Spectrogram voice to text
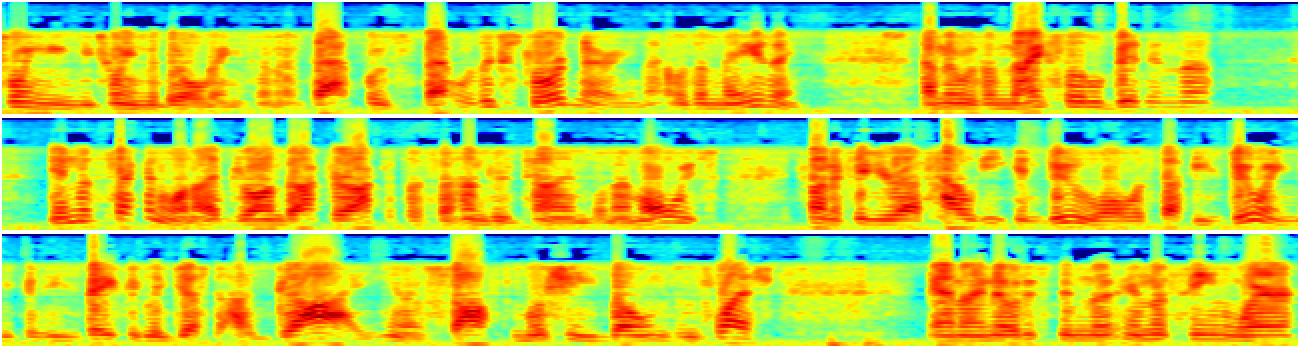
swinging between the buildings, and that was that was extraordinary, and that was amazing. And there was a nice little bit in the in the second one. I've drawn Doctor Octopus a hundred times, and I'm always trying to figure out how he can do all the stuff he's doing because he's basically just a guy, you know, soft, mushy bones and flesh. And I noticed in the in the scene where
